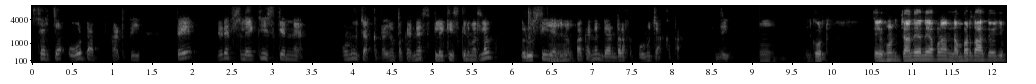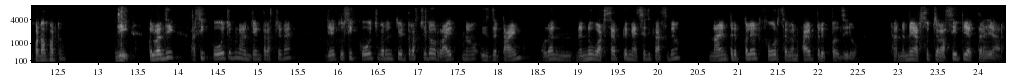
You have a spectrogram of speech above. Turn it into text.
ਸਿਰ 'ਚ ਉਹ ਟੱਪ ਕੱਟਤੀ ਤੇ ਜਿਹੜੇ ਫਲੇਕੀ ਸਕਿਨ ਹੈ ਉਹਨੂੰ ਚੱਕਤਾ ਜਿਹਨੂੰ ਆਪਾਂ ਕਹਿੰਦੇ ਫਲੇਕੀ ਸਕਿਨ ਮਤਲਬ ਰੂਸੀ ਜਾਂ ਜਿਹਨੂੰ। ਆਪਾਂ ਕਹਿੰਦੇ ਡੈਂਡਰਫ ਉਹਨੂੰ ਚੱਕਤਾ ਜੀ। ਹੂੰ ਗੁੱਡ ਤੇ ਹੁਣ ਜਾਂਦੇ ਜਾਂਦੇ ਆਪਣਾ ਨੰਬਰ ਦੱਸ ਦਿਓ ਜੀ ਫਟਾਫਟ। ਜੀ ਕੁਲਵੰਤ ਜੀ ਅਸੀਂ ਕੋਚ ਬਣਾਉਣ ਚ ਇੰਟਰਸਟਿਡ ਹੈ। ਜੇ ਤੁਸੀਂ ਕੋਚ ਬਣਨ ਚ ਇੰਟਰਸਟਿਡ ਹੋ right now is the time ਉਹਦਾ ਮੈਨੂੰ WhatsApp ਤੇ ਮੈਸੇਜ ਕਰ ਸਕਦੇ ਹੋ 9884755000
